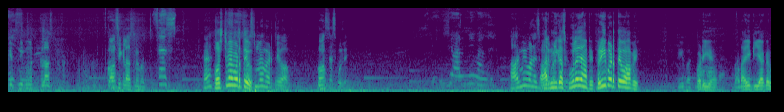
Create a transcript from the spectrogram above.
कितनी क्लास कौन सी क्लास में पढ़ते फ़र्स्ट में पढ़ते हो? हो में पढ़ते हो आप। कौन सा स्कूल है? आर्मी वाले। स्कूल आर्मी का स्कूल है यहाँ पे? फ्री पढ़ते हो वहाँ पे? बढ़िया पढ़ाई किया करो।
